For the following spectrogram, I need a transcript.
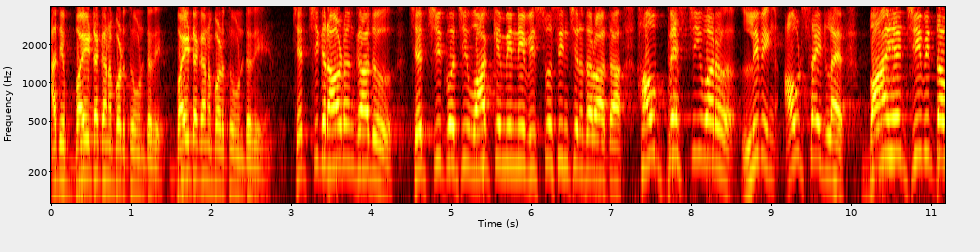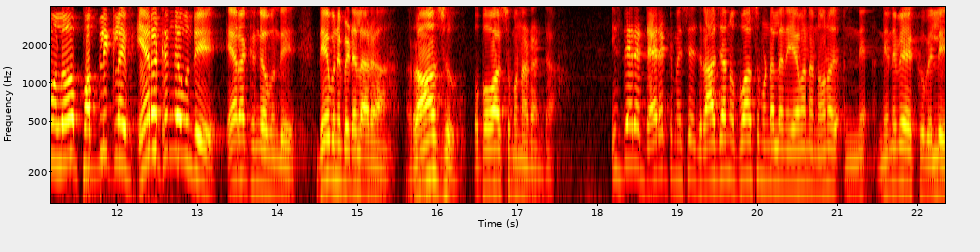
అది బయట కనబడుతూ ఉంటుంది. బయట కనబడుతూ ఉంటుంది. చర్చికి రావడం కాదు. చర్చికి వచ్చి వాక్యం విని విశ్వసించిన తర్వాత how best you are living outside life బాహ్య జీవితంలో పబ్లిక్ లైఫ్ ఏ రకంగా ఉంది? ఏ రకంగా ఉంది? దేవుని బిడ్డలారా రాజు ఉపవాసం ఉన్నాడంట is there a direct message రాజాను ఉపవాసం ఉండాలని ఏమన్నా నోన నినవేకు వెళ్ళి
